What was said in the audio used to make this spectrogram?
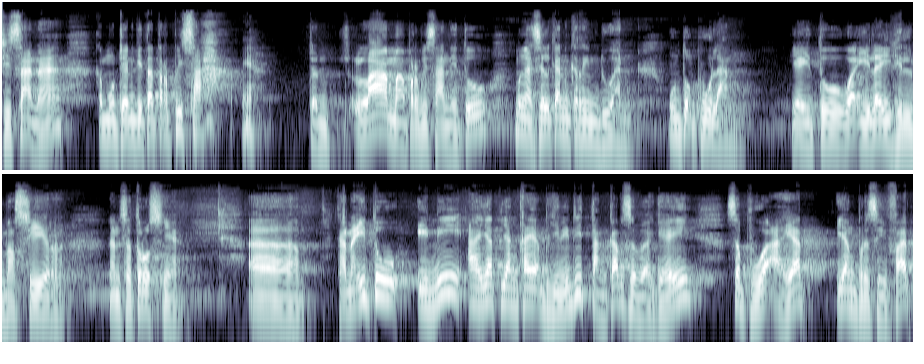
di sana kemudian kita terpisah ya dan lama perpisahan itu menghasilkan kerinduan untuk pulang yaitu wa ilaihil masir dan seterusnya. Uh, karena itu ini ayat yang kayak begini ditangkap sebagai sebuah ayat yang bersifat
